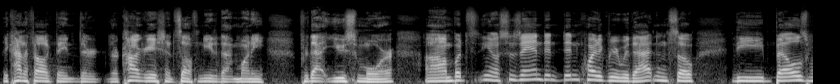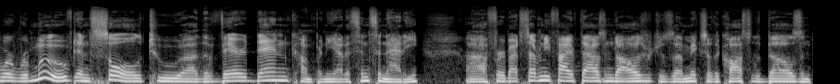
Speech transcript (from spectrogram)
they kind of felt like they, their their congregation itself needed that money for that use more. Um, but you know, Suzanne didn't didn't quite agree with that, and so the bells were removed and sold to uh, the Verdin Company out of Cincinnati uh, for about seventy five thousand dollars, which was a mix of the cost of the bells and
